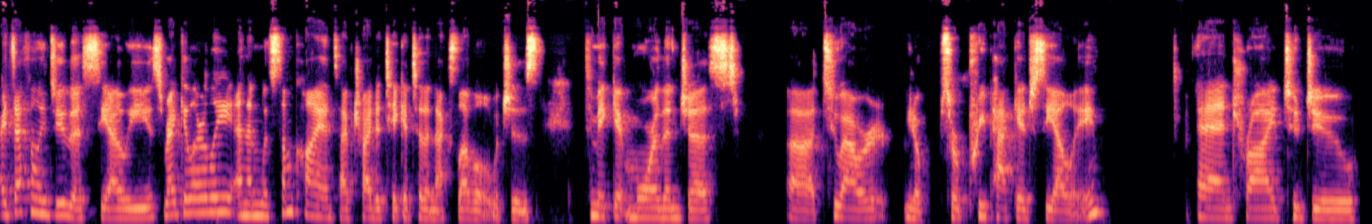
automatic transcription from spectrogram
I definitely do the CLEs regularly. And then with some clients, I've tried to take it to the next level, which is to make it more than just uh, a two hour, you know, sort of prepackaged CLE and try to do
